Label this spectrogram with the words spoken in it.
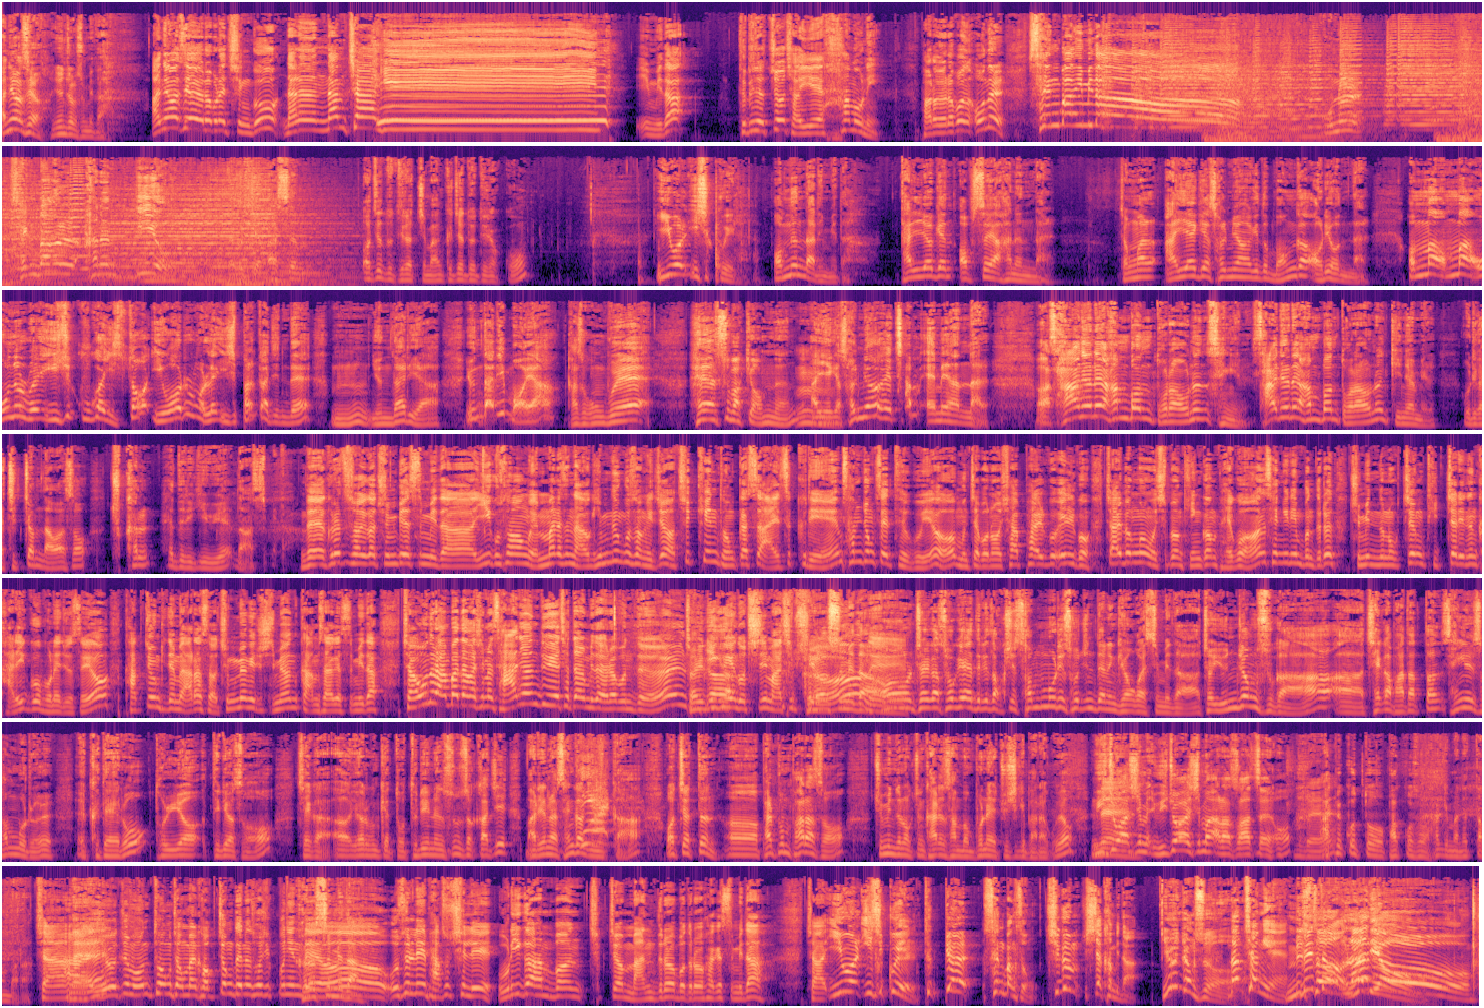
안녕하세요 윤정수입니다. 안녕하세요, 여러분의 친구. 나는 남창희입니다. 들으셨죠? 저희의 하모니. 바로 여러분, 오늘 생방입니다! 오늘 생방을 하는 이유 여러분께 말씀 어제도 드렸지만 그제도 드렸고 2월 29일 없는 날입니다. 달력엔 없어야 하는 날. 정말 아이에게 설명하기도 뭔가 어려운 날. 엄마, 엄마, 오늘 왜 29가 있어? 2월은 원래 28까지인데. 음, 윤달이야. 윤달이 뭐야? 가서 공부해. 해야 할 수밖에 없는 아이에게 설명하기 참 애매한 날. 아, 4년에 한 번 돌아오는 생일. 4년에 한 번 돌아오는 기념일. 우리가 직접 나와서 축하를 해드리기 위해 나왔습니다. 네, 그래서 저희가 준비했습니다. 이 구성 웬만해서 나오기 힘든 구성이죠. 치킨, 돈가스, 아이스크림 3종 세트고요. 문자번호 샵8910, 짧은 건 50원, 긴 건 100원. 생일인 분들은 주민등록증 뒷자리는 가리고 보내주세요. 각종 기념일 알아서 증명해 주시면 감사하겠습니다. 자, 오늘 안 받아가시면 4년 뒤에 찾아옵니다, 여러분들. 저희가- 이 기회 놓치지 마십시오. 그렇습니다. 네. 오늘 저희가 소개해드리다 혹시 선물이 소진되는 경우가 있습니다. 저 윤정수가 아, 제가 받았던 생일 선물 을 그대로 돌려드려서 제가 어, 여러분께 또 드리는 순서까지 마련할 생각이니까 어쨌든 어, 발품 팔아서 주민등록증 가려서 한번 보내주시기 바라고요. 네. 위조하시면 위조하시면 알아서 하세요. 네. 앞에 것도 바꿔서 하기만 했단 말아. 자, 네. 요즘 온통 정말 걱정되는 소식뿐인데요. 그렇습니다. 웃을 일, 박수 칠 일, 우리가 한번 직접 만들어 보도록 하겠습니다. 자, 2월 29일 특별 생방송 지금 시작합니다. 윤정수 남창희의 미스터 미스터 라디오.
